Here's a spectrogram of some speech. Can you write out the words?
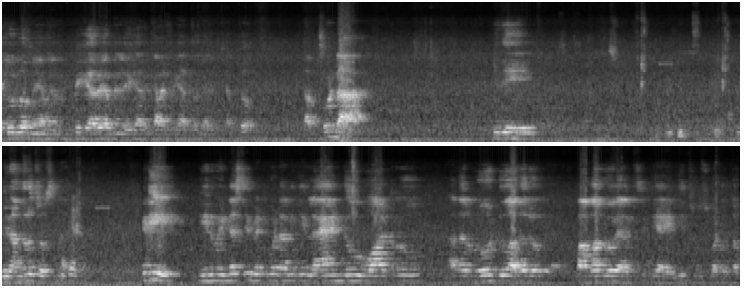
ఏలూరులో మేము ఎంపీ గారు ఎమ్మెల్యే గారు కలెక్టర్ గారితో కలిసి చెప్తూ తప్పకుండా ఇది మీరు అందరూ చూస్తున్నారు ఇది మీరు ఇండస్ట్రీ పెట్టుకోవడానికి land water other road other power electricity అవన్నీ చూసుకోవడంతో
